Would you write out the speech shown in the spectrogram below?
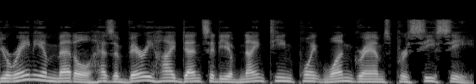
Uranium metal has a very high density of 19.1 grams per cc,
